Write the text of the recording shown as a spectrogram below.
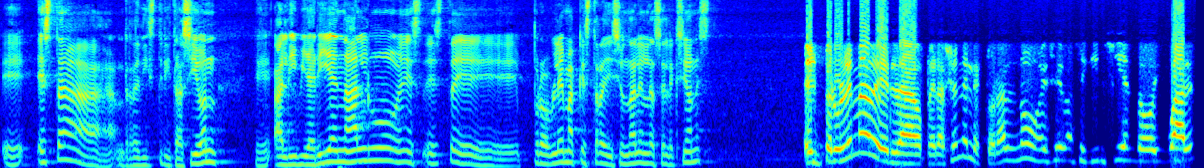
¿Esta redistritación aliviaría en algo este problema que es tradicional en las elecciones? El problema de la operación electoral no, ese va a seguir siendo igual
